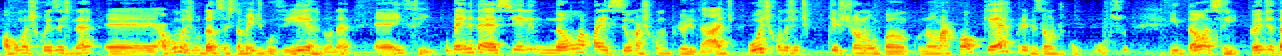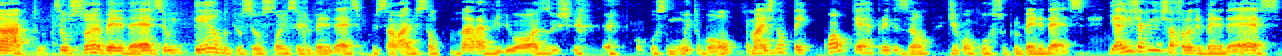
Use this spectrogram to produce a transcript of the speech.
algumas coisas, né? É, algumas mudanças também de governo, né? É, enfim, o BNDES ele não apareceu mais como prioridade. Hoje, quando a gente questiona o banco, não há qualquer previsão de concurso. Então, assim, candidato, seu sonho é BNDES, eu entendo que o seu sonho seja o BNDES, porque os salários são maravilhosos, concurso muito bom, mas não tem qualquer previsão de concurso para o BNDES. E aí, já que a gente está falando de BNDES,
